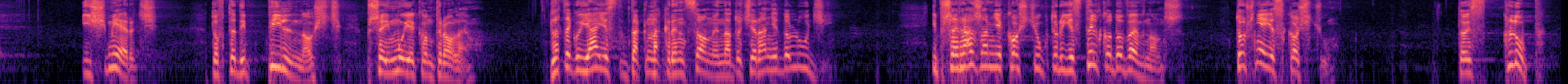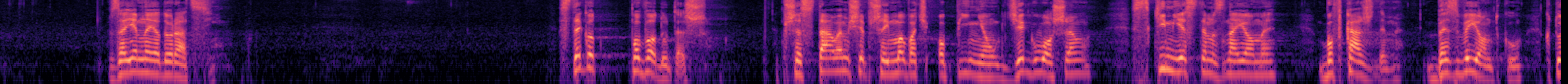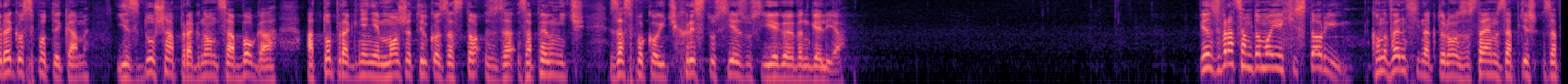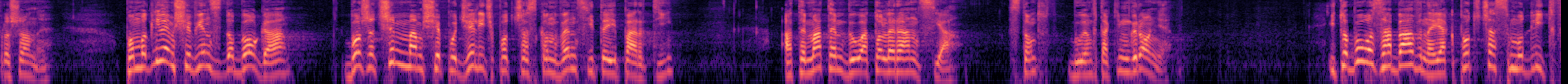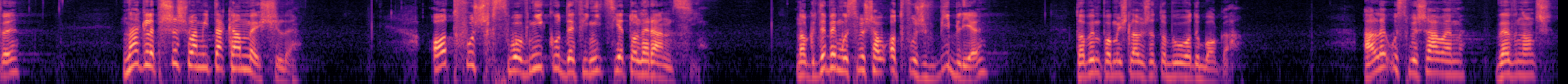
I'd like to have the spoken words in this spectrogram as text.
i śmierć, to wtedy pilność przejmuje kontrolę. Dlatego ja jestem tak nakręcony na docieranie do ludzi. I przeraża mnie kościół, który jest tylko do wewnątrz. To już nie jest kościół. To jest klub wzajemnej adoracji. Z tego powodu też przestałem się przejmować opinią, gdzie głoszę, z kim jestem znajomy, bo w każdym, bez wyjątku, którego spotykam, jest dusza pragnąca Boga, a to pragnienie może tylko za, zapełnić, zaspokoić Chrystus Jezus i Jego Ewangelia. Więc wracam do mojej historii, konwencji, na którą zostałem zaproszony. Pomodliłem się więc do Boga, Boże, czym mam się podzielić podczas konwencji tej partii? A tematem była tolerancja. Stąd byłem w takim gronie. I to było zabawne, jak podczas modlitwy nagle przyszła mi taka myśl. Otwórz w słowniku definicję tolerancji. No, gdybym usłyszał otwórz w Biblię, to bym pomyślał, że to było od Boga. Ale usłyszałem wewnątrz,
